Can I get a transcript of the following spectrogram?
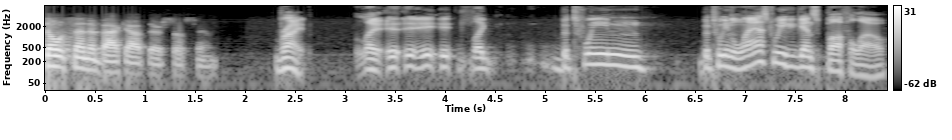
don't send him back out there so soon. Right, like it, it, it, like between between last week against Buffalo.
